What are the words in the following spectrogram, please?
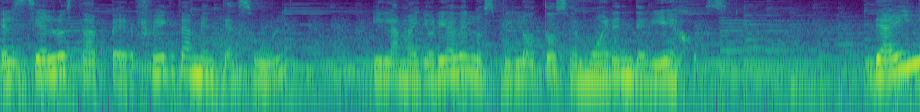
el cielo está perfectamente azul y la mayoría de los pilotos se mueren de viejos. De ahí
